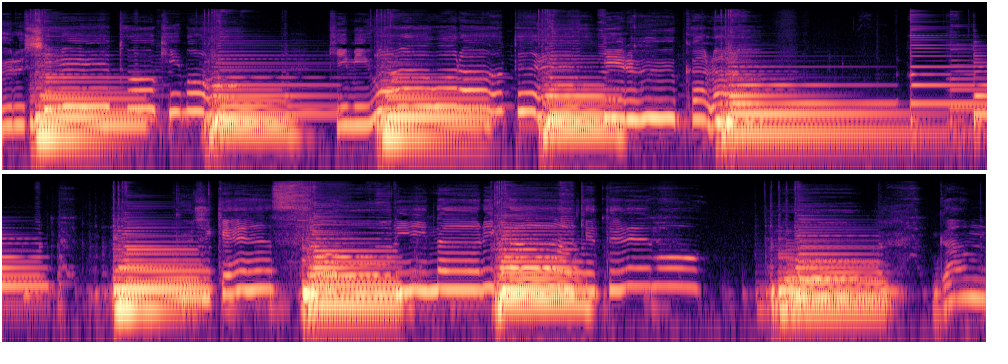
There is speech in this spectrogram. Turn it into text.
苦しい時も君は笑っているから。くじけそうになりかけてももう頑張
